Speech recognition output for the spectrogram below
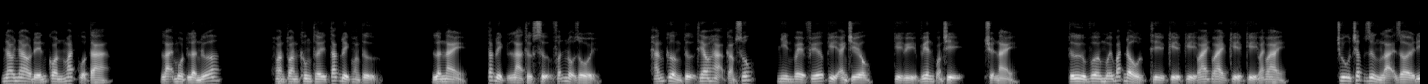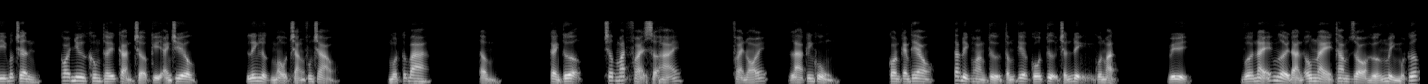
nhao nhao đến con mắt của ta. Lại một lần nữa, hoàn toàn không thấy tác địch hoàng tử. Lần này, tác địch là thực sự phẫn nộ rồi. Hắn cường tự theo hạ cảm xúc, nhìn về phía kỳ anh chiêu, kỳ ủy viên quản trị, chuyện này. Từ vừa mới bắt đầu thì kỳ kỳ vai vai, kỳ kỳ vai vai chu chấp dừng lại rời đi bước chân, coi như không thấy cản trở kỳ anh chiêu. Linh lực màu trắng phun trào. Một cấp ba. Ẩm. Cảnh tượng trước mắt phải sợ hãi. Phải nói, là kinh khủng. Còn kèm theo, các địch hoàng tử tấm kia cố tự chấn định khuôn mặt. Vì, vừa nãy người đàn ông này thăm dò hướng mình một cước,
